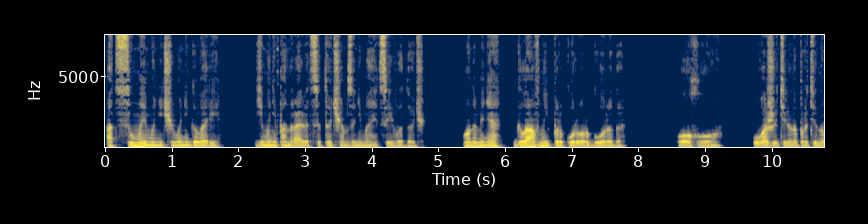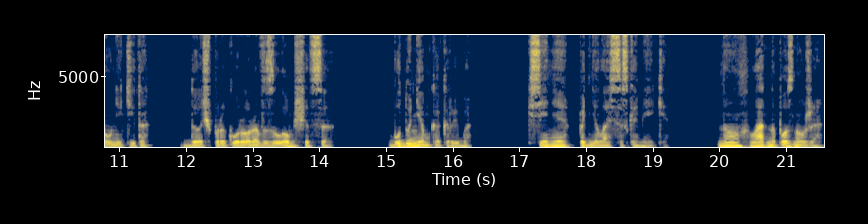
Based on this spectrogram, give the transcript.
Отцу моему ничего не говори. Ему не понравится то, чем занимается его дочь. Он у меня главный прокурор города. Ого, уважительно протянул Никита. Дочь прокурора взломщица? Буду нем, как рыба. Ксения поднялась со скамейки. «Ну, ладно, поздно уже.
